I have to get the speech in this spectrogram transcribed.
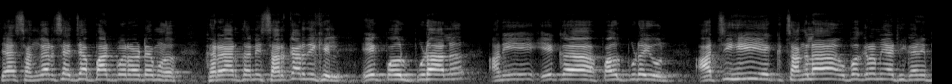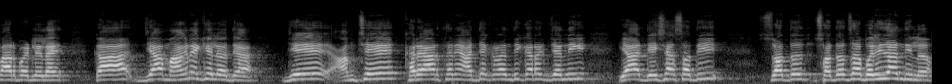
त्या संघर्षाच्या पाठपुराव्यामुळं खऱ्या अर्थाने सरकार देखील एक पाऊल पुढं आलं आणि एक पाऊल पुढं येऊन आजचीही एक चांगला उपक्रम या ठिकाणी पार पडलेला आहे. का ज्या मागण्या केल्या होत्या जे आमचे खऱ्या अर्थाने आद्य क्रांतिकारक ज्यांनी या देशासाठी स्वत स्वतःचं बलिदान दिलं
